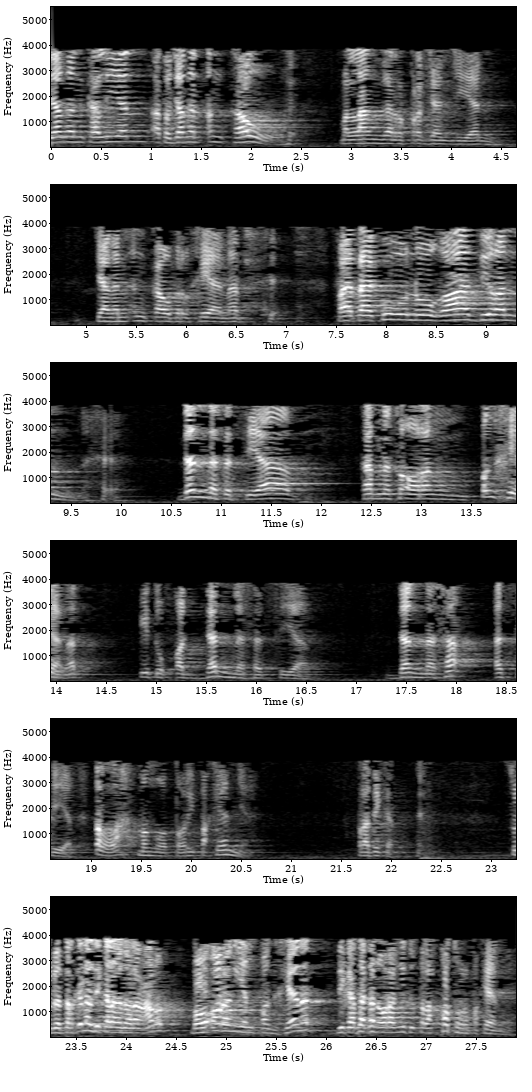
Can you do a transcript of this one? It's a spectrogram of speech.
jangan kalian atau jangan engkau melanggar perjanjian. Jangan engkau berkhianat. Fatakunu ghadiran dan nasatiyab karena seorang pengkhianat itu nasa siyab. Dan nasa asyab. Telah mengotori pakaiannya. Perhatikan. Sudah terkenal di kalangan orang Arab bahwa orang yang pengkhianat dikatakan orang itu telah kotor pakaiannya.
